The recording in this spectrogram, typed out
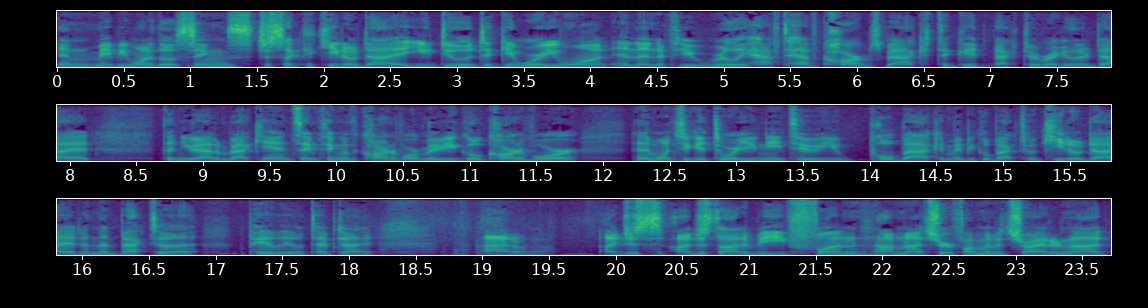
and maybe one of those things just like the keto diet you do it to get where you want and then if you really have to have carbs back to get back to a regular diet then you add them back in. Same thing with carnivore. Maybe you go carnivore, and then once you get to where you need to, you pull back and maybe go back to a keto diet and then back to a paleo type diet. I don't know. I just I just thought it'd be fun. I'm not sure if I'm going to try it or not,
